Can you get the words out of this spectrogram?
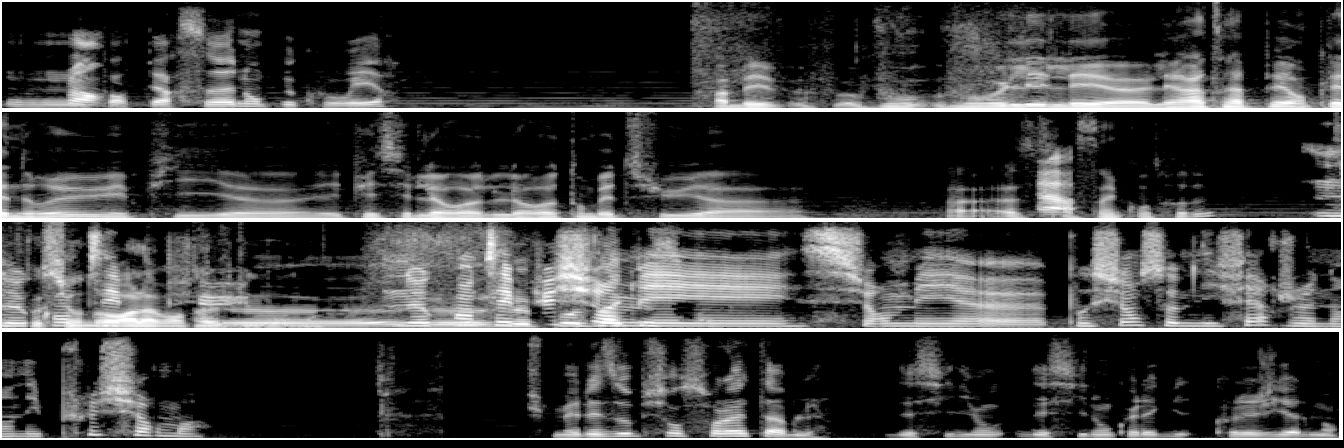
On Non. porte personne. On peut courir. Ah, mais vous, vous- voulez les, euh, les rattraper en pleine rue et puis, euh, et puis essayer de leur, de leur retomber dessus à, à, Ah. 5 contre 2 Ne on comptez aura plus, l'avantage du nombre. Euh, ne je- comptez je plus pose sur mes, sur mes euh, potions somnifères, je n'en ai plus sur moi. Je mets les options sur la table. Décidons, décidons collég- collégialement.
